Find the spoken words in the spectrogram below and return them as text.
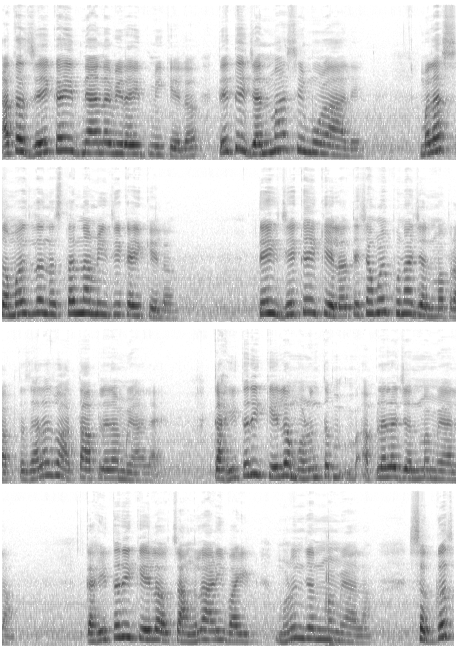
आता जे काही ज्ञानविरहित मी केलं ते ते जन्मासी मुळं आले. मला समजलं नसताना मी जे काही केलं ते जे काही केलं त्याच्यामुळे पुन्हा जन्म प्राप्त झाला जो आता आपल्याला मिळाला आहे. काहीतरी केलं म्हणून तर आपल्याला जन्म मिळाला. काहीतरी केलं चांगलं आणि वाईट म्हणून जन्म मिळाला. सगळंच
